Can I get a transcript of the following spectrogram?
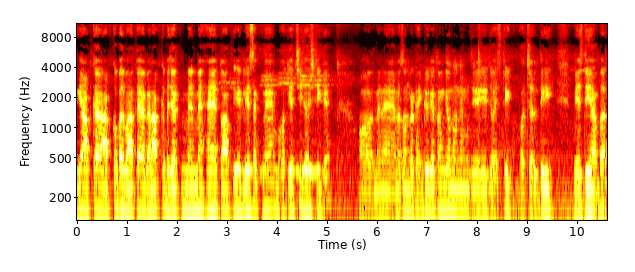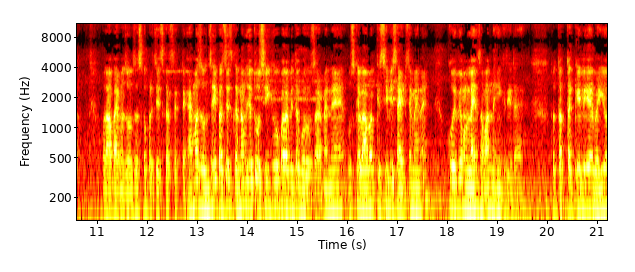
ये आपका आपको पर बात है अगर आपके बजट में, में है तो आप ये ले सकते हैं। बहुत ही अच्छी जॉयस्टिक है और मैंने अमेज़ोन का थैंक यू कहता हूँ कि उन्होंने मुझे ये जॉयस्टिक बहुत जल्दी भेज दी यहाँ पर। और आप अमेज़ोन से इसको परचेज कर सकते हैं। अमेज़ोन से ही परचेज करना मुझे तो उसी के ऊपर अभी तक भरोसा है। मैंने उसके अलावा किसी भी साइट से मैंने कोई भी ऑनलाइन सामान नहीं खरीदा है। तो तब तक के लिए भैया,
